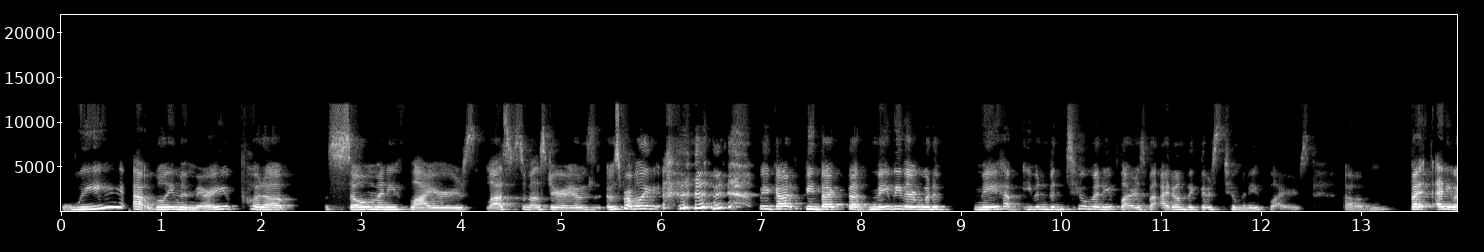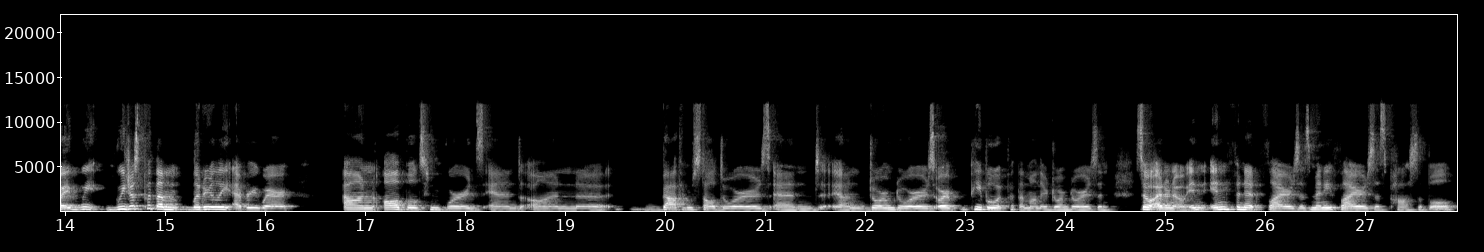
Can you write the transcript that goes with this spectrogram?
We at William and Mary put up so many flyers last semester. It was it was probably we got feedback that maybe there would have may have even been too many flyers, but I don't think there's too many flyers. Um, but anyway, we we just put them literally everywhere on all bulletin boards and on uh, bathroom stall doors and on dorm doors or people would put them on their dorm doors and so i don't know in infinite flyers as many flyers as possible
